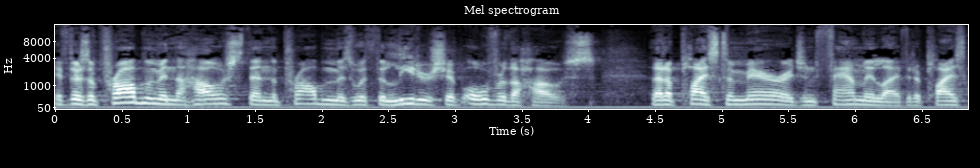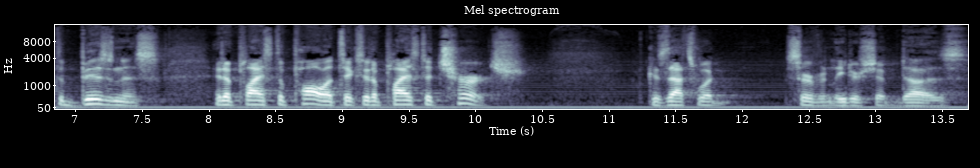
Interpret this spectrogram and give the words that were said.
If there's a problem in the house, then the problem is with the leadership over the house. That applies to marriage and family life, it applies to business, it applies to politics, it applies to church, because that's what servant leadership does.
